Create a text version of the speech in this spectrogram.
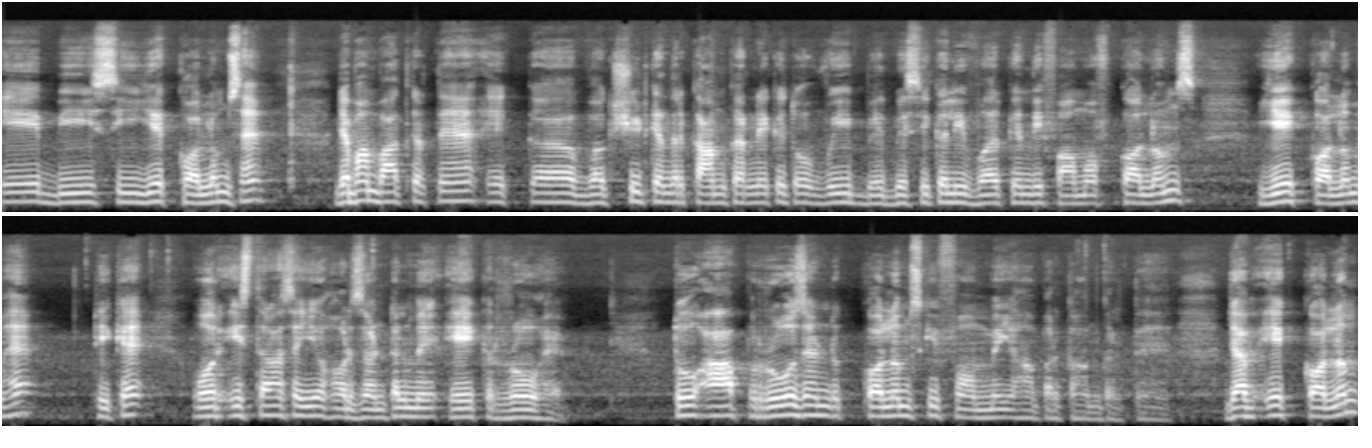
ए बी सी ये कॉलम्स हैं। जब हम बात करते हैं एक वर्कशीट के अंदर काम करने की तो we basically work in the form of columns ये कॉलम है, ठीक है? और इस तरह से ये हॉरिजेंटल में एक रो है। तो आप रोज़ एंड कॉलम्स की फॉर्म में यहाँ पर काम करते हैं। जब एक कॉलम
